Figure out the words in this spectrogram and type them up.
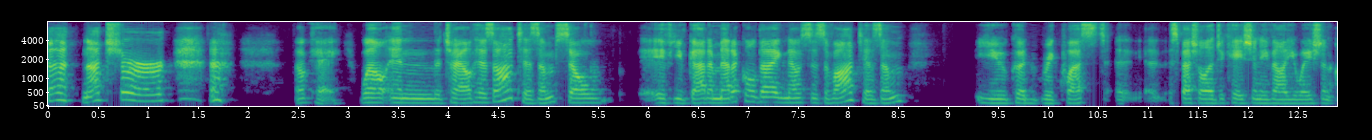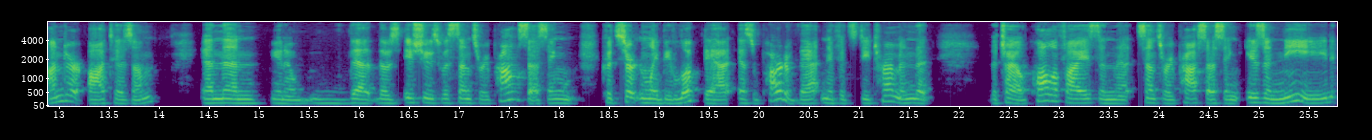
not sure. okay, well, and the child has autism, so if you've got a medical diagnosis of autism, you could request special education evaluation under autism and then you know that those issues with sensory processing could certainly be looked at as a part of that and if it's determined that the child qualifies and that sensory processing is a need,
